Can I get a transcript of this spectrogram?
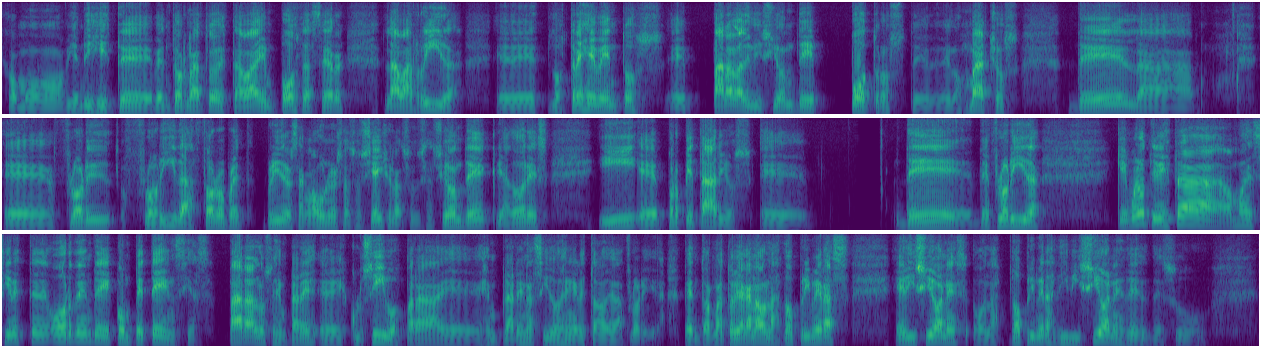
como bien dijiste, Ben Tornato estaba en pos de hacer la barrida eh, los tres eventos eh, para la división de potros, de, los machos, de la eh, Florida, Thoroughbred Breeders and Owners Association, la Asociación de Criadores y Propietarios de, de Florida, que bueno, tiene esta, vamos a decir, este orden de competencias para los ejemplares eh, exclusivos, para eh, ejemplares nacidos en el estado de la Florida. Pentornato había ganado las dos primeras ediciones o las dos primeras divisiones de, su,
